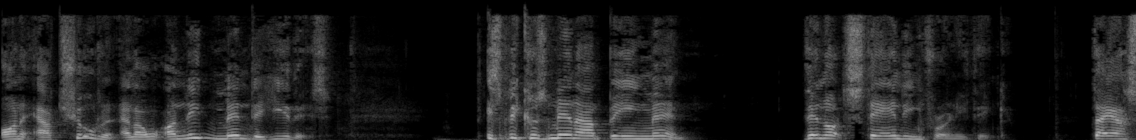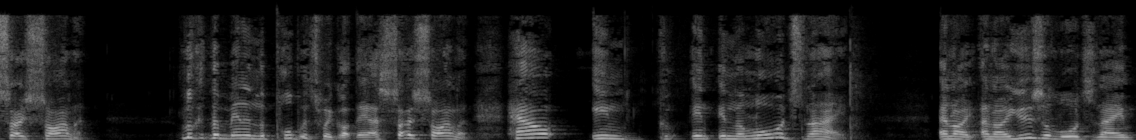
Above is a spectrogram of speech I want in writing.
on our children, and I, I need men to hear this, it's because men aren't being men. They're not standing for anything. They are so silent. Look at the men in the pulpits we got. They are so silent. How in, in, in the Lord's name, and I, and I use the Lord's name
